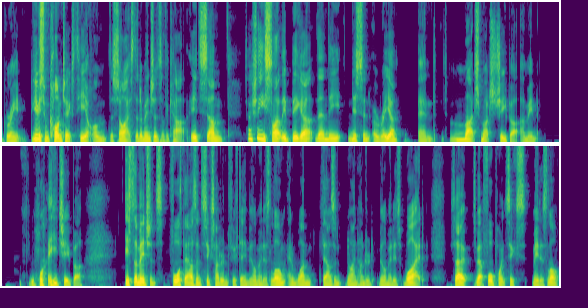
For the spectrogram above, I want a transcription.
green. To give you some context here on the size, the dimensions of the car, it's, um, it's actually slightly bigger than the Nissan Ariya, and it's much, much cheaper. I mean, way cheaper. Its dimensions 4,615 millimeters long and 1,900 millimeters wide. So it's about 4.6 meters long.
